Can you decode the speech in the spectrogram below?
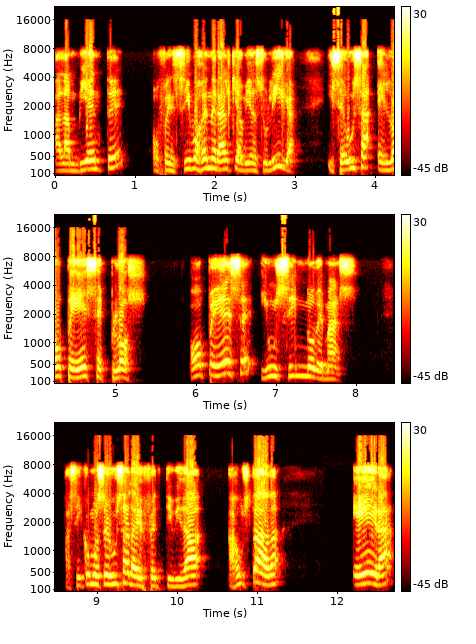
al ambiente ofensivo general que había en su liga. Y se usa el OPS Plus. OPS y un signo de más. Así como se usa la efectividad ajustada, era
